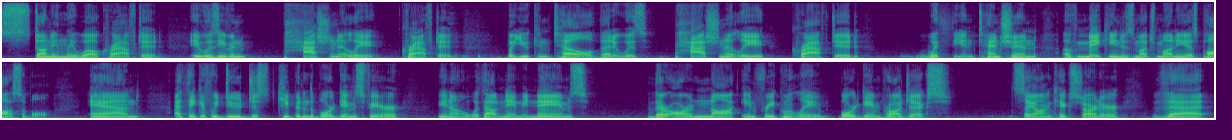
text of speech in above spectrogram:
stunningly well crafted. It was even passionately crafted, but you can tell that it was passionately crafted with the intention of making as much money as possible. And I think if we do just keep it in the board game sphere, you know, without naming names, there are not infrequently board game projects, say on Kickstarter, that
